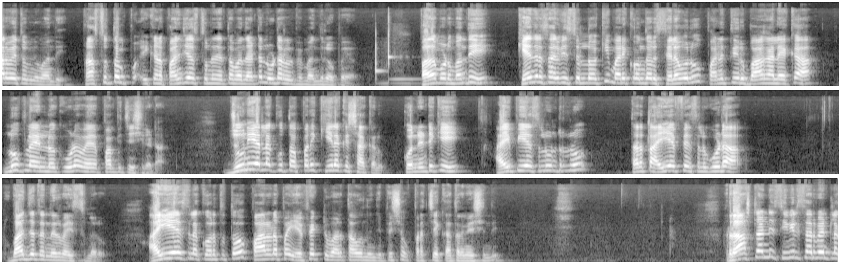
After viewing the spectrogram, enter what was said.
అరవై తొమ్మిది మంది. ప్రస్తుతం ఇక్కడ పనిచేస్తున్నది ఎంతమంది అంటే నూట నలభై మంది రూపాయలు పదమూడు మంది కేంద్ర సర్వీసుల్లోకి మరికొందరు సెలవులు పనితీరు బాగాలేక లూప్ లైన్లోకి కూడా వే- పంపించేసిరట. జూనియర్లకు తప్పని కీలక శాఖలు. కొన్నింటికి ఐపీఎస్లు ఉంటున్నారు తర్వాత ఐఎఫ్ఎస్లు కూడా బాధ్యత నిర్వహిస్తున్నారు. ఐఏఎస్ల కొరతతో పాలనపై ఎఫెక్ట్ పడతా ఉందని చెప్పేసి ఒక ప్రత్యేక కథనం వేసింది. రాష్ట్రాన్ని సివిల్ సర్వెంట్ల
